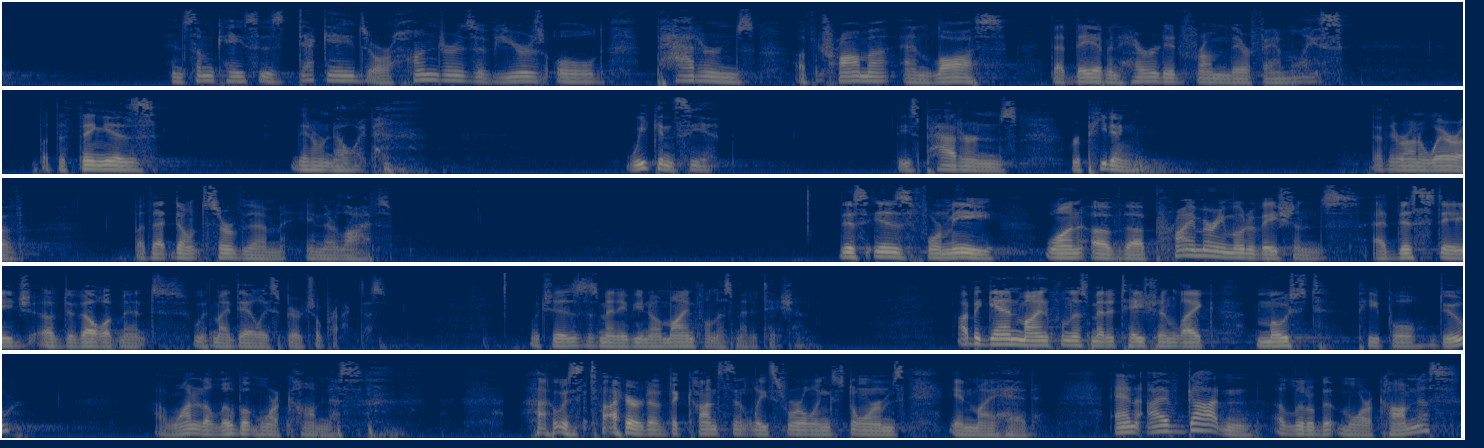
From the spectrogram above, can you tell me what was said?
in some cases, decades or hundreds of years old patterns of trauma and loss that they have inherited from their families. But the thing is, they don't know it. We can see it. These patterns repeating that they're unaware of, but that don't serve them in their lives. This is, for me, one of the primary motivations at this stage of development with my daily spiritual practice which is, as many of you know, mindfulness meditation. I began mindfulness meditation like most people do. I wanted a little bit more calmness. I was tired of the constantly swirling storms in my head. And I've gotten a little bit more calmness.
